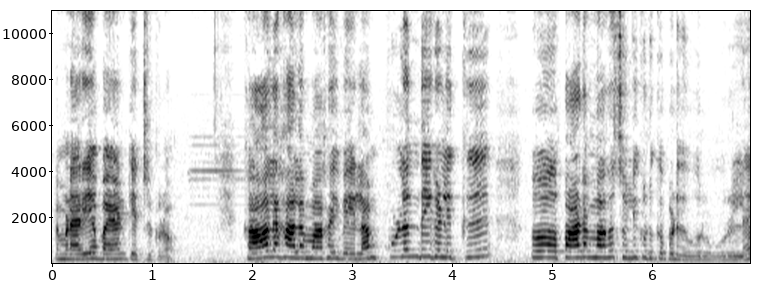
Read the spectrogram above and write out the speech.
நம்ம நிறைய பயான் கேட்டிருக்கிறோம். காலகாலமாக இவையெல்லாம் குழந்தைகளுக்கு இப்போ பாடமாக சொல்லி கொடுக்கப்படுது. ஒரு ஊரில்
